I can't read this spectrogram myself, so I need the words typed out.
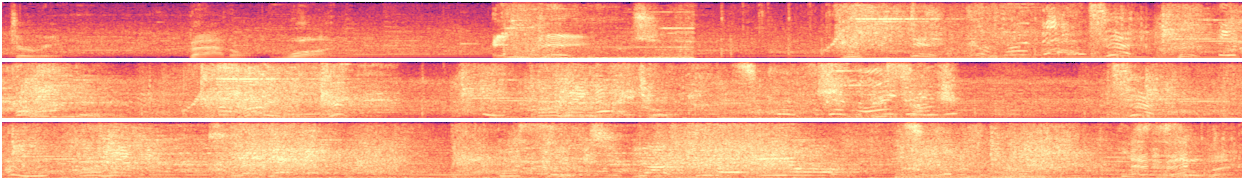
victory. Battle one. Engage! Excellent!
